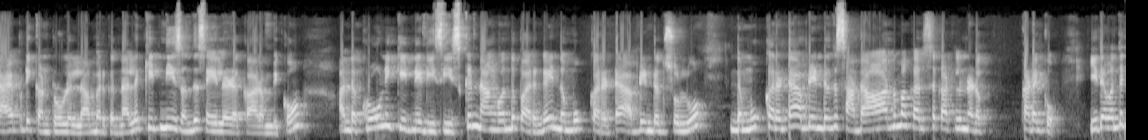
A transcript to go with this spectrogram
டயபெட்டிக் கண்ட்ரோல் இல்லாமல் இருக்கிறதுனால கிட்னிஸ் வந்து செயலிழக்க ஆரம்பிக்கும். அந்த குரோனிக் கிட்னி டிசீஸ்க்கு நாங்கள் வந்து பாருங்கள் இந்த மூக்கரட்டை அப்படின்றது சொல்லுவோம். இந்த மூக்கரட்டை அப்படின்றது சாதாரணமாக கரிசு காட்டில் நட கிடைக்கும். இதை வந்து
